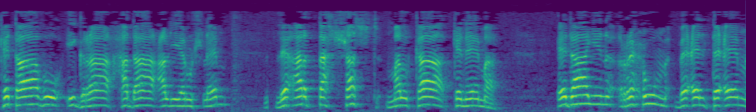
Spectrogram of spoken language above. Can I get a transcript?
כתבו איגרה חדה על ירושלם, לארתחשסת מלכה כנמה. עדיין רחום בעלתאם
